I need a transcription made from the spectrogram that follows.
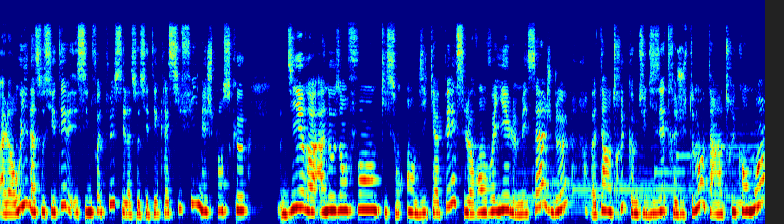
alors oui, la société, c'est une fois de plus, c'est la société classifie, mais je pense que dire à nos enfants qui sont handicapés, c'est leur envoyer le message de euh, t'as un truc, comme tu disais très justement, t'as un truc en moins,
